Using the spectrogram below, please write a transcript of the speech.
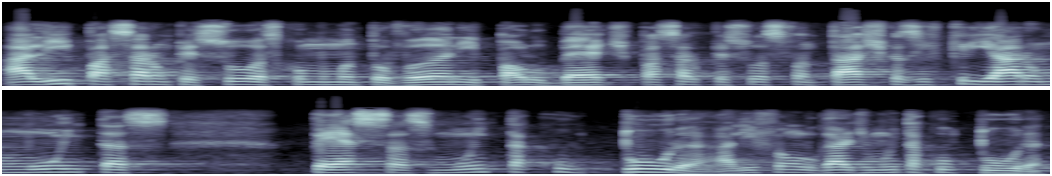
Ali passaram pessoas como Mantovani e Paulo Betti, passaram pessoas fantásticas e criaram muitas peças, muita cultura. Ali foi um lugar de muita cultura.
